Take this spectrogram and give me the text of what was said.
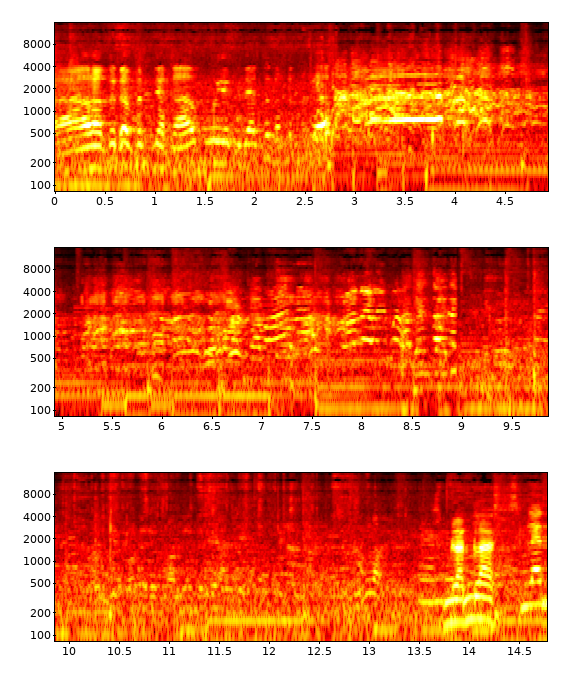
Ah, aku dapetnya kamu yang punya aku dapetnya. Sembilan belas. Sembilan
